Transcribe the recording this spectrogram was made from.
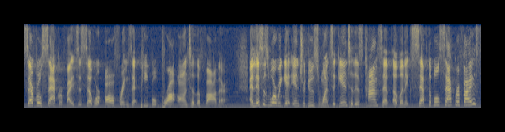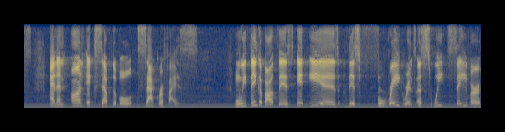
several sacrifices, several offerings that people brought onto the Father. And this is where we get introduced once again to this concept of an acceptable sacrifice and an unacceptable sacrifice. When we think about this, it is this fragrance, a sweet savor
